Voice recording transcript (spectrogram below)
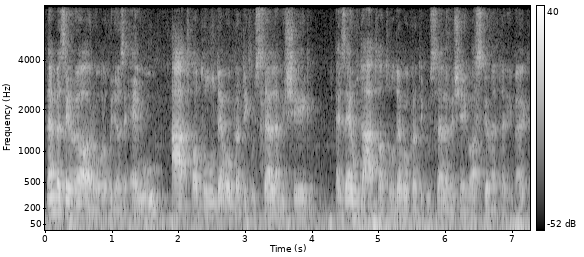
Nem beszélve arról, hogy az EU átható demokratikus szellemiség, ez EU-t átható demokratikus szellemiség azt követeli meg,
